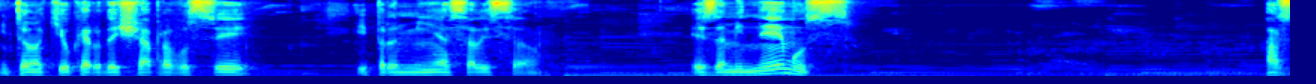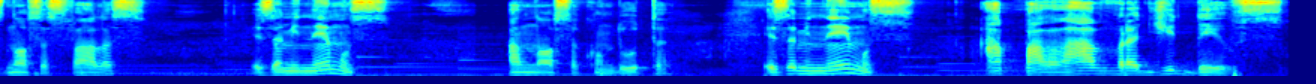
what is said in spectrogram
Então aqui eu quero deixar para você e para mim essa lição. Examinemos as nossas falas, examinemos a nossa conduta Examinemos a palavra de Deus,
